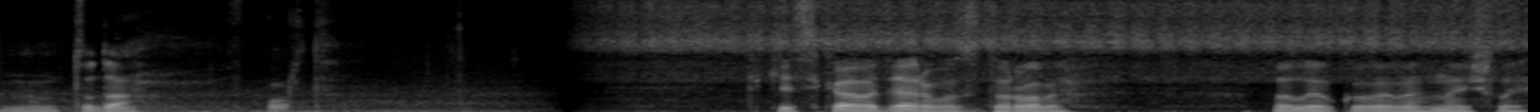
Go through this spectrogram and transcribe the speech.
Нам туди, в порт. Таке цікаве дерево здорове. Оливкове ви знайшли.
